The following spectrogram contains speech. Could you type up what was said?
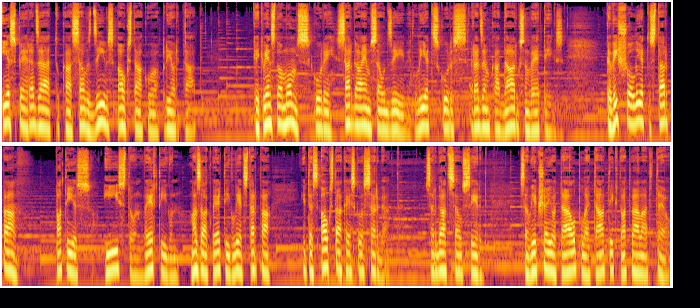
iespēju redzētu kā savas dzīves augstāko prioritāti. Ka ik viens no mums, kuri sargājam savu dzīvi, lietas, kuras redzam kā dārgas un vērtīgas, ka visu šo lietu starpā patiesu īsta un vērtīga un mazāk vērtīga lieta starpā ir tas augstākais, ko sargāt. Sargāt savu sirdi, savu iekšējo telpu, lai tā tiktu atvēlēta tev.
